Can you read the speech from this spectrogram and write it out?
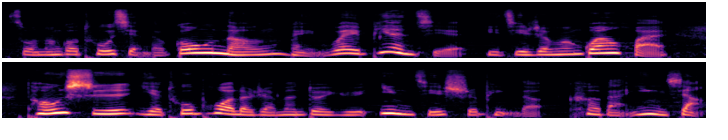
所能够凸显的功能、美味、便捷以及人文关怀，同时也突破了人们对于应急食品的刻板印象。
